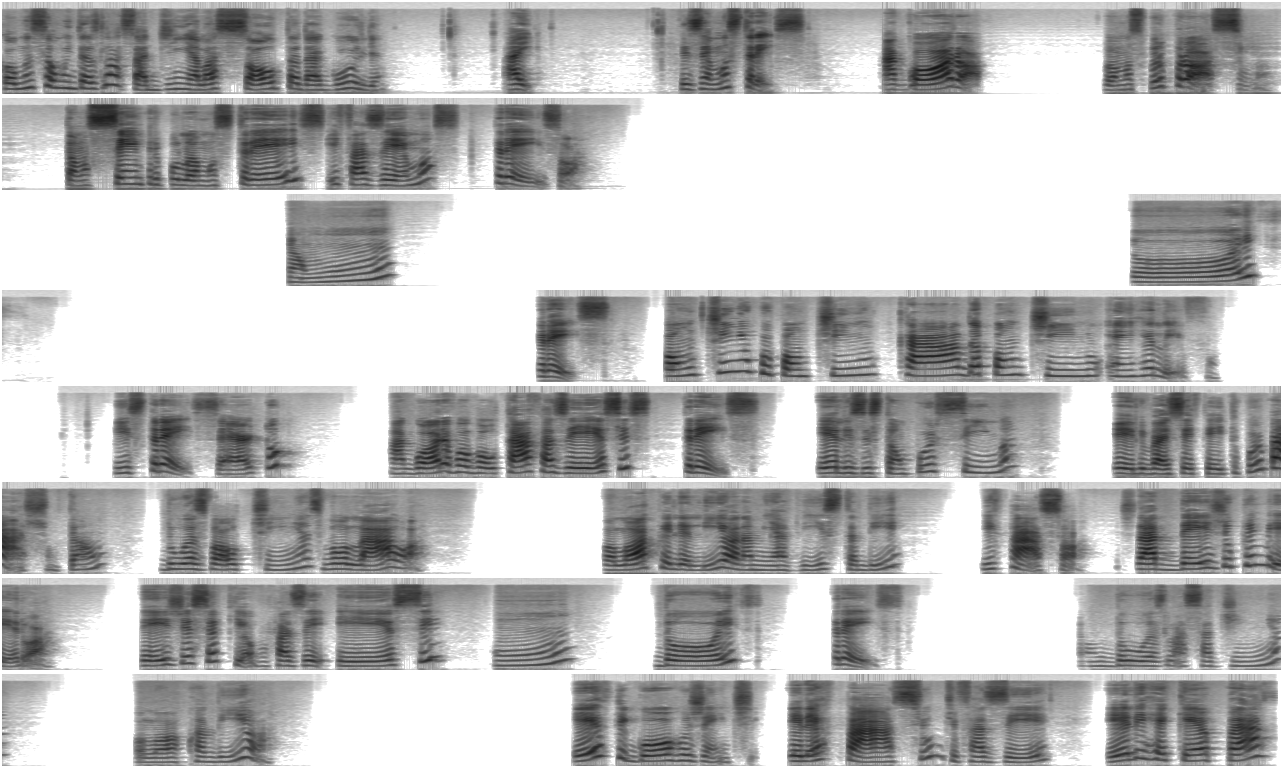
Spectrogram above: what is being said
Como são muitas laçadinhas, ela solta da agulha. Aí. Fizemos três. Agora, ó. Vamos pro próximo. Então, sempre pulamos três e fazemos três, ó. Então, um. Dois. Três. Pontinho por pontinho, cada pontinho em relevo. Fiz três, certo? Agora eu vou voltar a fazer esses três. Eles estão por cima, ele vai ser feito por baixo. Então, duas voltinhas, vou lá, ó. Coloco ele ali, ó, na minha vista ali e faço, ó. Já desde o primeiro, ó. Desde esse aqui, ó. Vou fazer esse. Um, dois, três. Então, duas laçadinhas. Coloco ali, ó. Esse gorro, gente, ele é fácil de fazer. Ele requer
